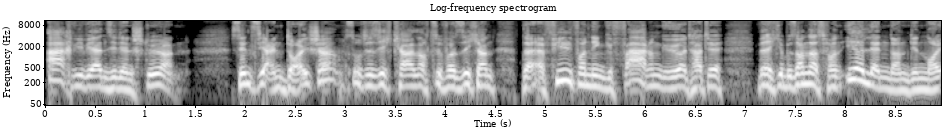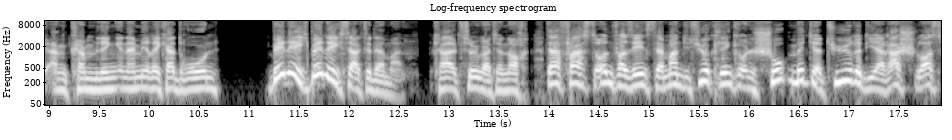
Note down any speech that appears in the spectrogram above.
Ach, wie werden Sie denn stören? Sind Sie ein Deutscher? suchte sich Karl noch zu versichern, da er viel von den Gefahren gehört hatte, welche besonders von Irländern den Neuankömmlingen in Amerika drohen. Bin ich, bin ich, sagte der Mann. Karl zögerte noch. Da fasste unversehens der Mann die Türklinke und schob mit der Türe, die er rasch schloss,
